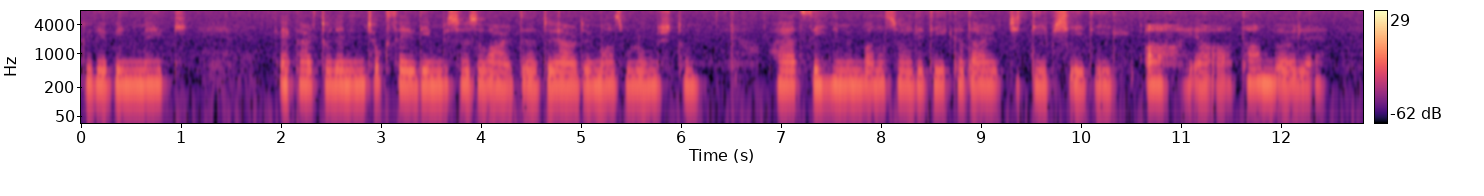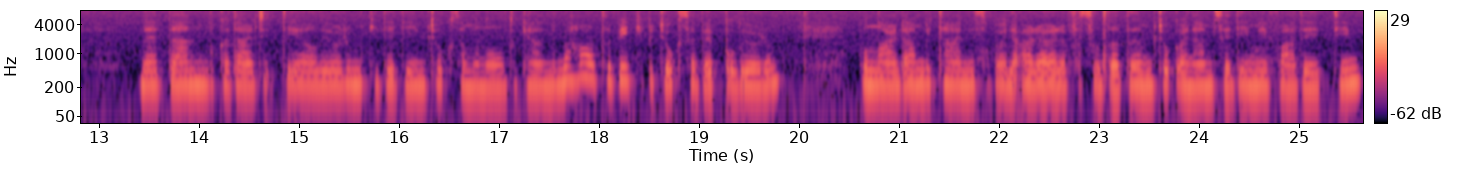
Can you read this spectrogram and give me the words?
gülebilmek, Eckhart Tolle'nin çok sevdiğim bir sözü vardı. Duyar duymaz vurulmuştum. Hayat zihnimin bana söylediği kadar ciddi bir şey değil. Ah ya tam böyle neden bu kadar ciddiye alıyorum ki dediğim çok zaman oldu kendime. Ha tabii ki birçok sebep buluyorum. Bunlardan bir tanesi böyle ara ara fısıldadığım, çok önemsediğimi ifade ettiğim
